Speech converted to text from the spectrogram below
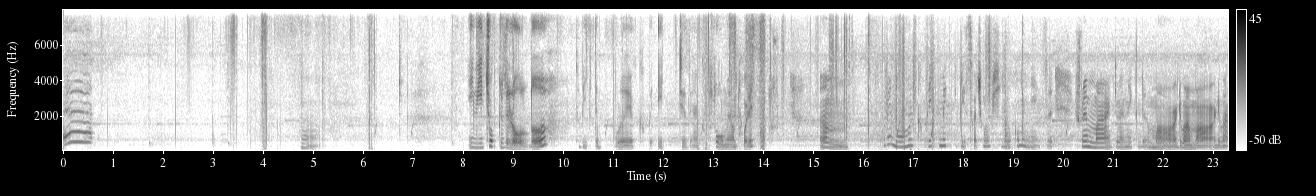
Ee. Hmm. Evet çok güzel oldu. Tabii ki de buraya kapı ekleyeceğiz. Yani kapısı olmayan tuvalet mi olur? Um, buraya normal kapı eklemek gibi saçma bir şey yok ama neyse. Şuraya merdiven eklerim. Merdiven, merdiven.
